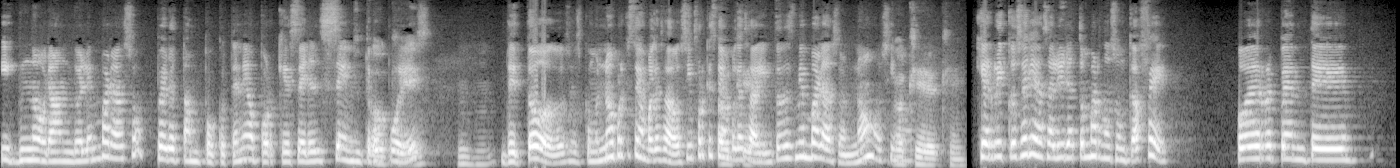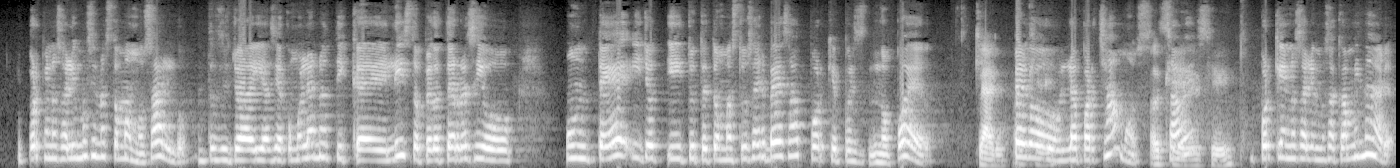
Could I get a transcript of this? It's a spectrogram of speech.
ignorando el embarazo, pero tampoco tenía por qué ser el centro, pues, de todos. Es como, no porque estoy embarazado, sí porque estoy Ok. embarazada, y entonces mi embarazo, no, sino, Ok, ok. qué rico sería salir a tomarnos un café. O de repente, porque nos salimos y nos tomamos algo. Entonces yo ahí hacía como la notica de listo, pero te recibo un té y, yo, y tú te tomas tu cerveza porque pues no puedo. Claro. Pero la parchamos, Ok, ¿sabes? ok. ¿Por qué no salimos a caminar?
